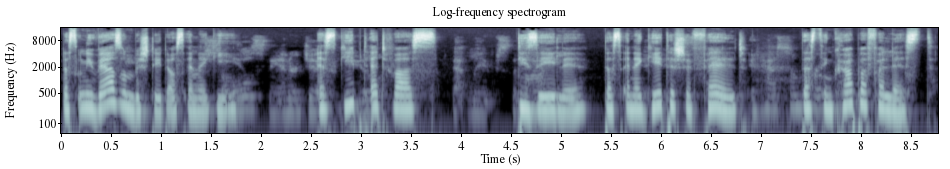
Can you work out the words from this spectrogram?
Das Universum besteht aus Energie. Es gibt etwas, die Seele, das energetische Feld, das den Körper verlässt.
